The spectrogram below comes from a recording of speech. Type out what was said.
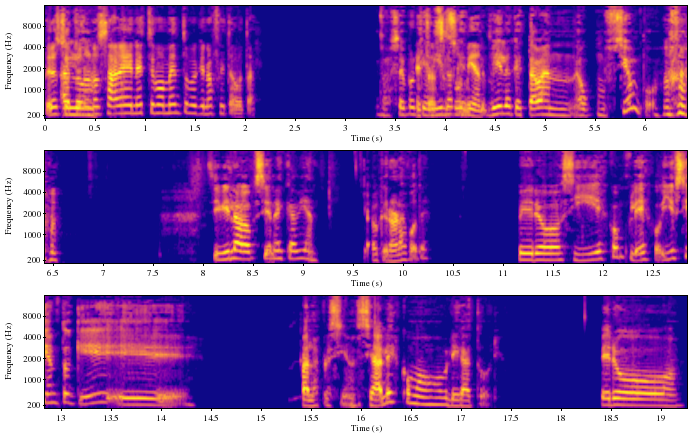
Pero eso tú no lo sabes en este momento porque no fuiste a votar. No sé, porque vi lo, que, vi lo, que, estaba en opción, po. sí vi las opciones que habían, aunque no las voté. Pero sí es complejo. Yo siento que... Eh, para las presidenciales como obligatorio. Pero,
